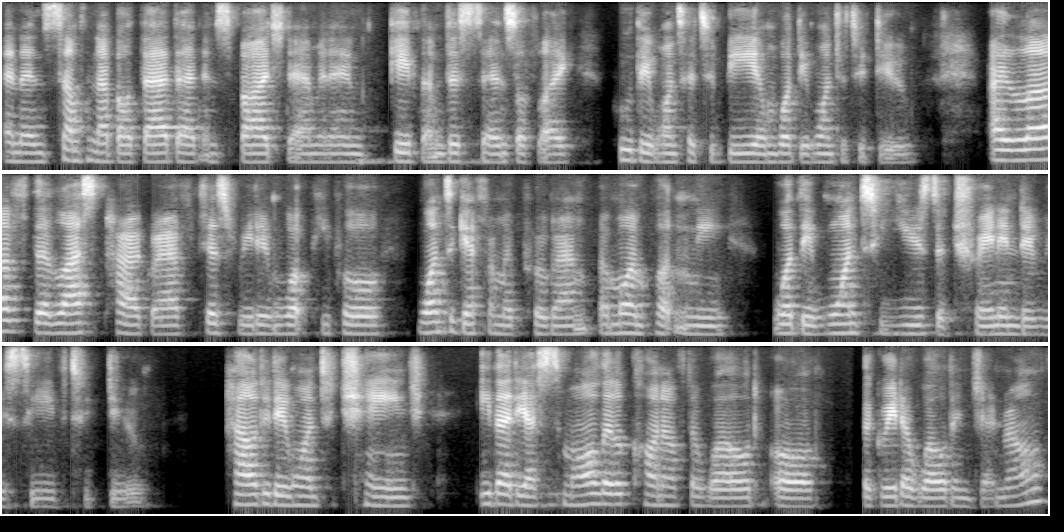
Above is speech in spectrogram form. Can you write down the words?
and then something about that that inspired them and then gave them this sense of like who they wanted to be and what they wanted to do. I love the last paragraph, just reading what people want to get from a program, but more importantly, what they want to use the training they receive to do. How do they want to change either their small little corner of the world or the greater world in general?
